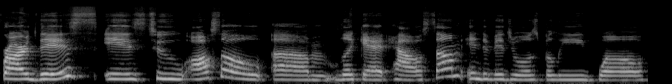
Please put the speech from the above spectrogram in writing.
for this is to also um, look at how some individuals believe, well,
